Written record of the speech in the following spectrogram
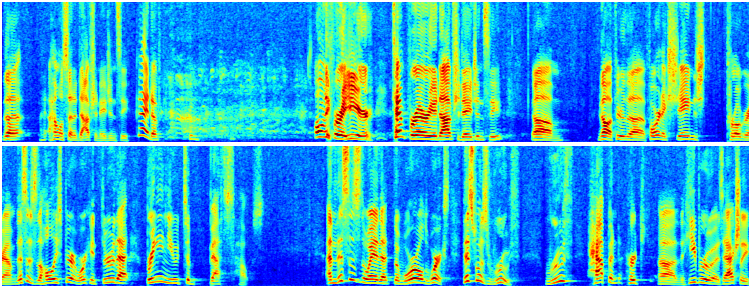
the, I almost said adoption agency, kind of. Only for a year, temporary adoption agency. Um, no, through the foreign exchange program. This is the Holy Spirit working through that, bringing you to Beth's house. And this is the way that the world works. This was Ruth. Ruth happened, her, uh, the Hebrew is actually,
